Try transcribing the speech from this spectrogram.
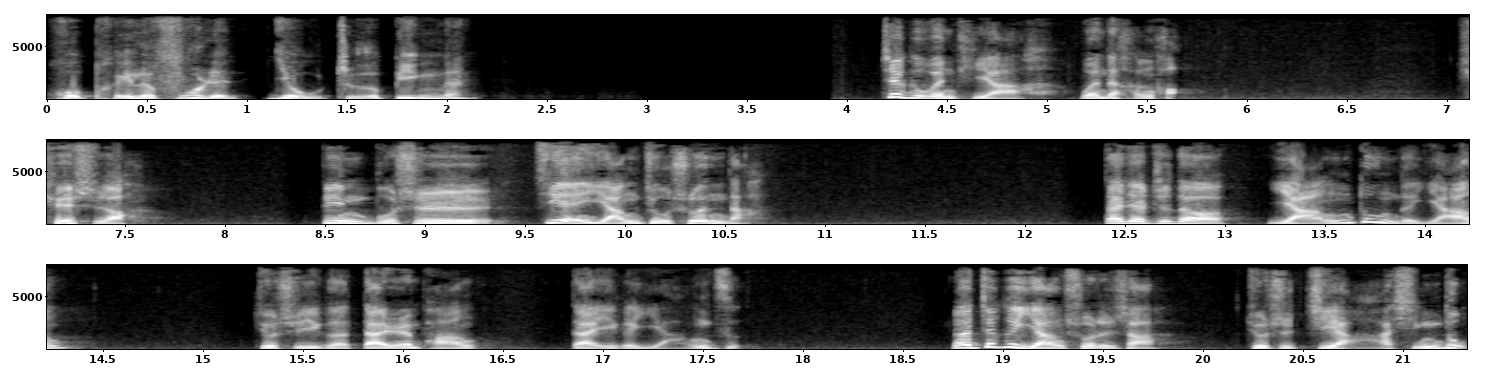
或赔了夫人又折兵呢？这个问题啊，问的很好。确实啊，并不是见羊就顺呐。大家知道“佯动”的“佯”。就是一个单人旁带一个“阳”字，那这个“阳”说的是啥？就是假行动。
